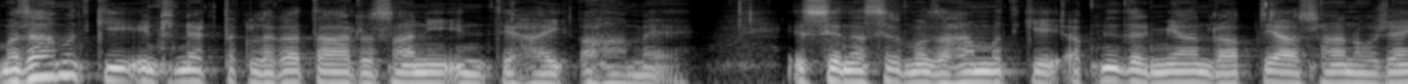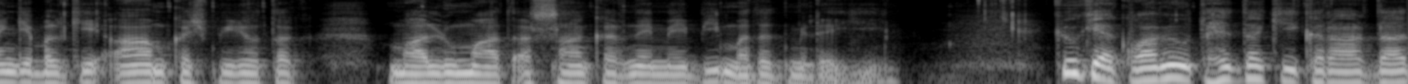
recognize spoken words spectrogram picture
مزاحمت کی انٹرنیٹ تک لگاتار رسانی انتہائی اہم ہے۔ اس سے نہ صرف مزاحمت کے اپنے درمیان رابطے آسان ہو جائیں گے، بلکہ عام کشمیریوں تک معلومات ارساں کرنے میں بھی مدد ملے گی۔ کیونکہ اقوام متحدہ کی قرارداد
